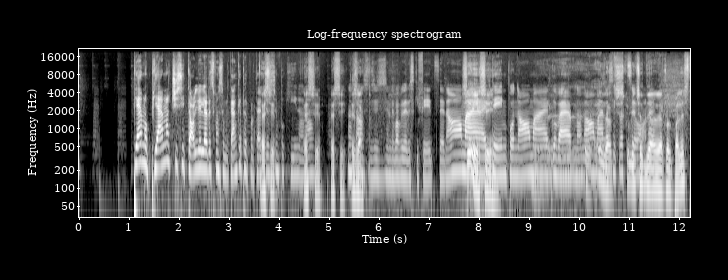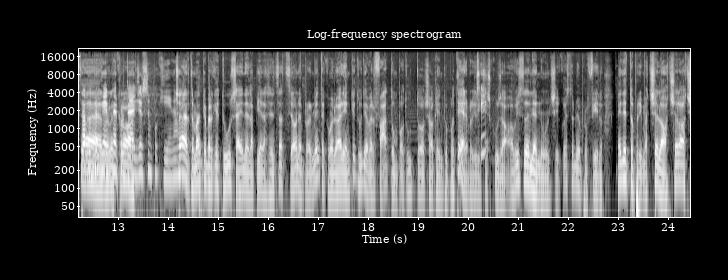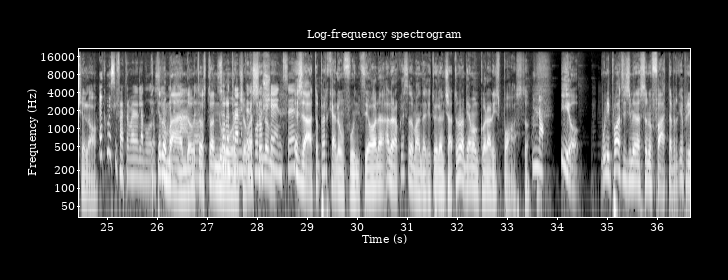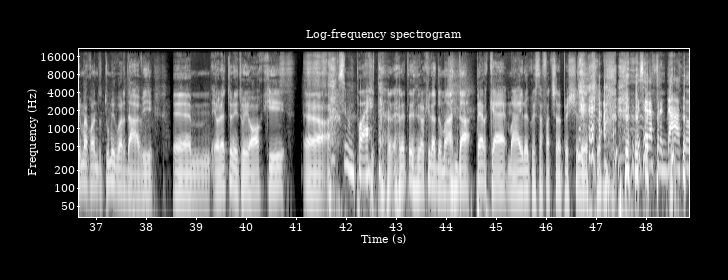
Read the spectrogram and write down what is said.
piano piano ci si toglie la responsabilità anche per proteggersi Eh sì, un pochino. eh no? sì, eh sì, Non esatto. so, si, si sente proprio delle schifezze, no? Ma Sì, è sì. il tempo, no? Ma è il governo, no? Ma è la Esatto, si situazione. comincia a dare la colpa all'esterno. Proprio perché per cose. proteggersi un pochino. Certo, ma anche perché tu sei nella piena sensazione, probabilmente come lo eri anche tu, di aver fatto un po' tutto ciò che è in tuo potere. Perché dici, scusa, ho visto degli annunci, questo è il mio profilo. Hai detto prima, ce l'ho, ce l'ho, ce l'ho. E come si fa a trovare lavoro? E te lo mando, mando? te lo sto annuncio. Solo tramite le se non conoscenze? Esatto, perché non funziona? Allora, questa domanda che tu hai lanciato non abbiamo ancora risposto. No. Io un'ipotesi me la sono fatta perché prima quando tu mi guardavi ehm, e ho letto nei tuoi occhi... eh, Sei un poeta. ho letto nei tuoi occhi la domanda perché Mairo hai questa faccia da pesce adesso? perché sei raffreddato.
